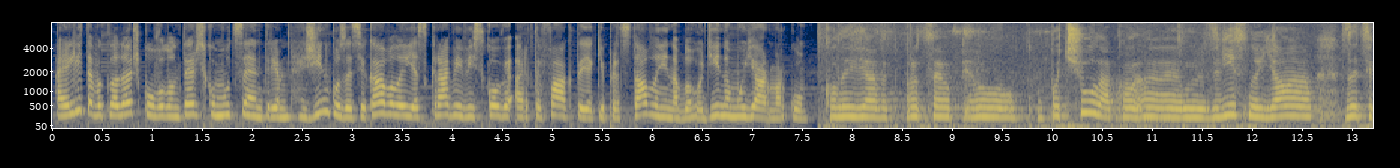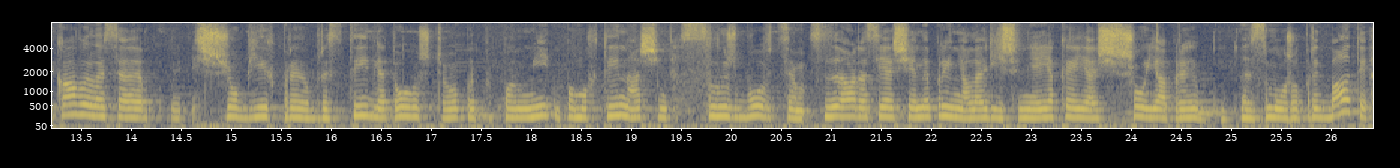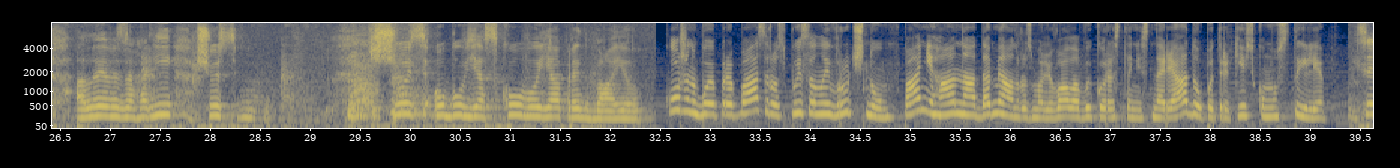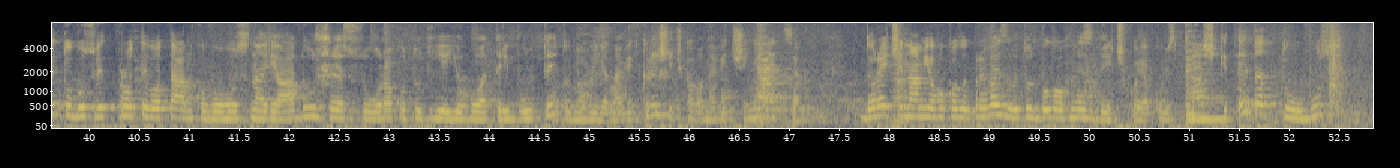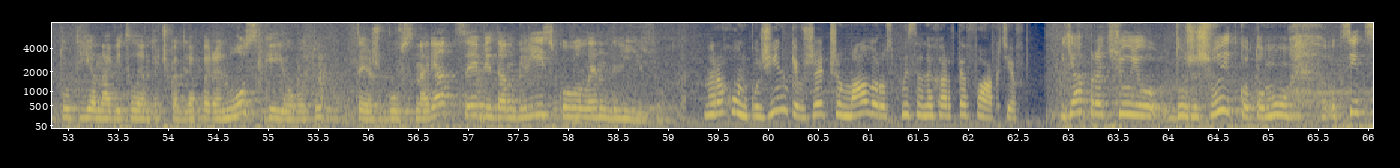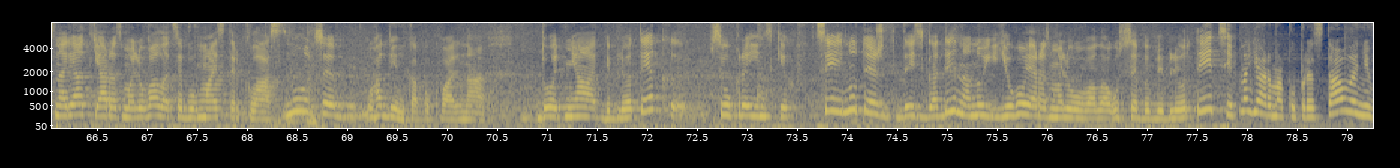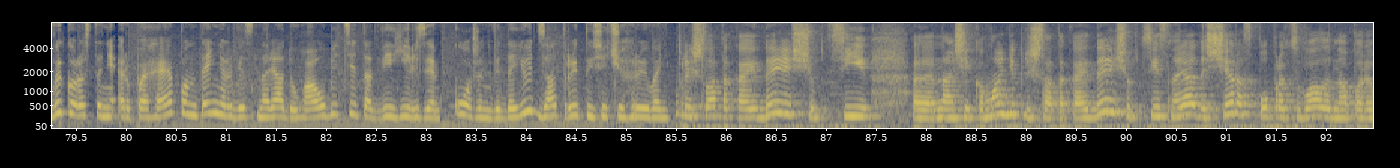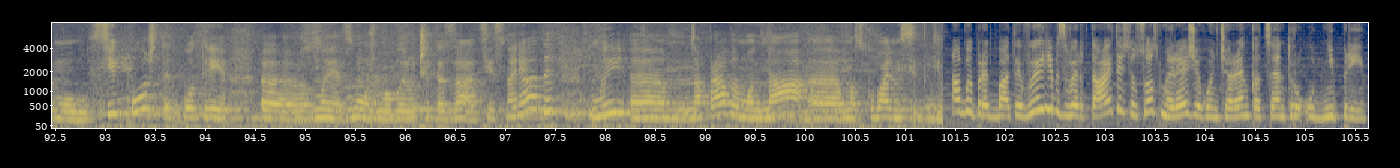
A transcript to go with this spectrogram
А Еліта викладачка у волонтерському центрі. Жінку зацікавили яскраві військові артефакти, які представлені на благодійному ярмарку. Коли я про це почула, ко- е, звісно, я зацікавилася, щоб їх приобрести для того, щоб допомогти нашим службовцям. Зараз я ще не прийняла рішення, яке я що я при, зможу придбати, але взагалі щось, щось обов'язково я придбаю. Кожен боєприпас розписаний вручну. Пані Ганна Адамян розмалювала використані снаряди у петриківському стилі. Це тубус від противотанкового снаряду Ж-40. Тут є його атрибути. У нього є навіть кришечка, вона відчиняється. До речі, нам його коли привезли, тут було гнездичко якоїсь пташки. Це тубус. Тут є навіть ленточка для переноски його. Тут теж був снаряд. Це від англійського ленд-лізу. На рахунку жінки вже чимало розписаних артефактів. Я працюю дуже швидко, тому оці снаряд я розмалювала. Це був майстер-клас. Ну це годинка буквально до дня бібліотек всеукраїнських. Цей ну теж десь година. Ну його я розмальовувала у себе в бібліотеці. На ярмарку представлені використані РПГ, контейнер від снаряду гаубіці та дві гільзи. Кожен віддають за три тисячі гривень. Прийшла така ідея, щоб ці е, нашій команді прийшла така ідея, щоб ці снаряди ще раз попрацювали на перемогу. Всі кошти, котрі е, ми зможемо виручити за ці снаряди, ми е, направимо на е, маскувальні сітки. Аби придбати виріб, звертайтесь у соцмережі Гончаренко центру у Дніпрі.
